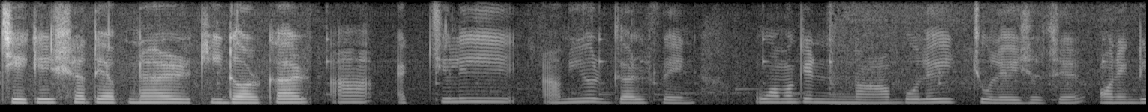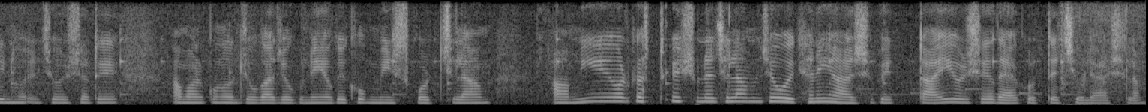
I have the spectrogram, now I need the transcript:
জেকের সাথে আপনার কি দরকার। অ্যাকচুয়ালি আমি ওর গার্লফ্রেন্ড ও আমাকে না বলেই চলে এসেছে। অনেক দিন হয়েছে ওর সাথে আমার কোনো যোগাযোগ নেই। ওকে খুব মিস করছিলাম। আমি ওর কাছ থেকে শুনেছিলাম যে ওইখানেই আসবে, তাই ওর সাথে দেখা করতে চলে আসলাম।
